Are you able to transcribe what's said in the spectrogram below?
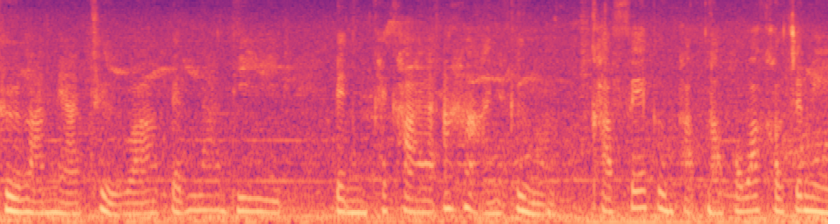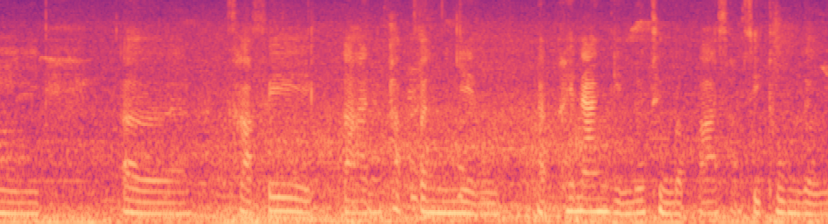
คือร้านเนี้ยถือว่าเป็นร้านที่เป็นคล้ายๆอาหารกึ่งคาเฟ่กึ่งผับเนาะเพราะว่าเขาจะมีเอ่อคาเฟ่ร้านผับตอนเย็นแบบให้นั่งกินด้วยถึงแบบว่าสามสี่ทุ่มเลย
